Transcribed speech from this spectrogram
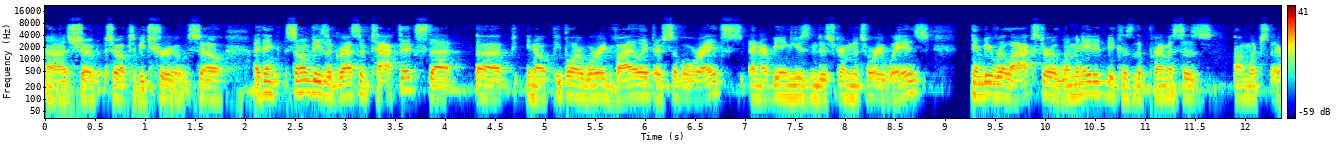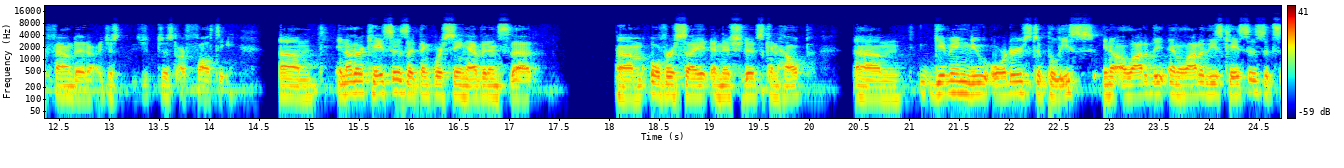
uh, show show up to be true. So I think some of these aggressive tactics that uh, you know people are worried violate their civil rights and are being used in discriminatory ways can be relaxed or eliminated because the premises on which they're founded are just just are faulty. Um, in other cases, I think we're seeing evidence that um, oversight initiatives can help um, giving new orders to police. You know, a lot of the in a lot of these cases, it's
